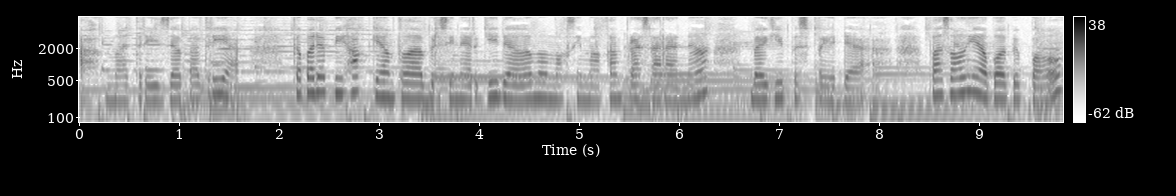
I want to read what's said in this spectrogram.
Ahmad Riza Patria kepada pihak yang telah bersinergi dalam memaksimalkan prasarana bagi pesepeda. Pasalnya, Apple People,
